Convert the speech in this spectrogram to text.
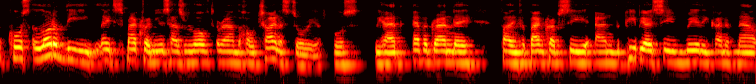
of course, a lot of the latest macro news has revolved around the whole China story. Of course, we had Evergrande filing for bankruptcy, and the PBOC really kind of now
